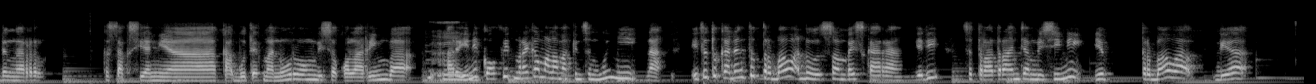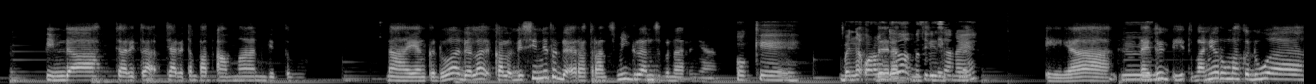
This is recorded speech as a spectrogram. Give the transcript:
dengar kesaksiannya Kak Butet Manurung di sekolah rimba Mm-mm. hari ini COVID mereka malah makin sembunyi nah itu tuh kadang tuh terbawa tuh sampai sekarang jadi setelah terancam di sini ya terbawa dia pindah cari cari tempat aman gitu Nah, yang kedua adalah kalau di sini tuh daerah transmigran sebenarnya. Oke. Banyak orang Daerah Jawa berarti di sana ya? Iya. Hmm. Nah, itu hitungannya rumah kedua.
